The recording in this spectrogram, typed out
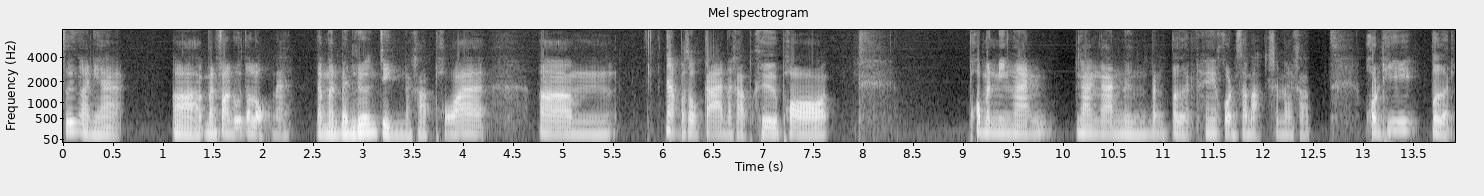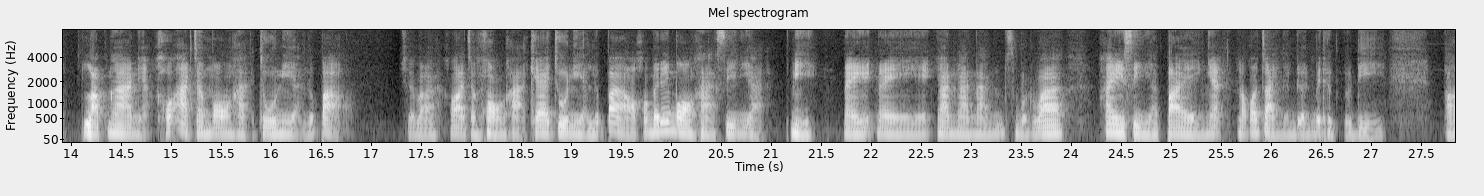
ซึ่งอันเนี้ยอ่ามันฟังดูตลกนะ แต่มันเป็นเรื่องจริงนะครับ เพราะว่าอืมจากประสบการณ์นะครับ คือพอ พอมันมีงาน งานงานหนึ่งมันเปิดให้คนสมัครใช่ไหมครับ คนที่เปิดรับงานเนี่ยเขาอาจจะมองหาจูเนียหรือเปล่าใช่ปะเขาอาจจะมองหาแค่จูเนียหรือเปล่าเขาไม่ได้มองหาซีเนียนี่ในในงานงานนั้นสมมติว่าให้ซีเนียไปอย่างเงี้ยเราก็จ่ายเงินเดือนไม่ถึงอยู่ดีอ่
